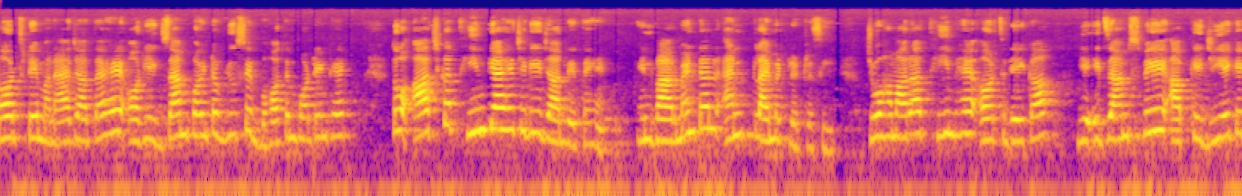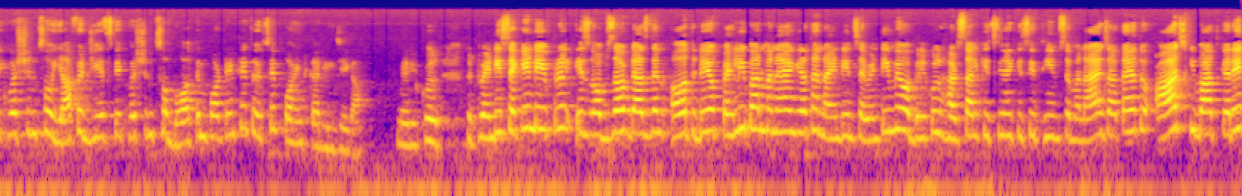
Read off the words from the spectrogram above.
अर्थ डे मनाया जाता है और ये एग्ज़ाम पॉइंट ऑफ़ व्यू से बहुत इंपॉर्टेंट है। तो आज का थीम क्या है चलिए जान लेते हैं। इन्वायरमेंटल एंड क्लाइमेट लिटरेसी जो हमारा थीम है अर्थ डे का, ये एग्ज़ाम्स में आपके जीए के क्वेश्चन हो या फिर जीएस के क्वेश्चन हो, बहुत इंपॉर्टेंट है तो इसे पॉइंट कर लीजिएगा। बिल्कुल। तो twenty second April is observe as then Earth Day और पहली बार मनाया गया था 1970 में और बिल्कुल हर साल किसी न किसी थीम से मनाया जाता है। तो आज की बात करें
